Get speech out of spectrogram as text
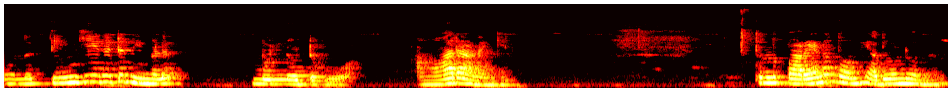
ഒന്ന് തിങ്ക് ചെയ്തിട്ട് നിങ്ങൾ മുന്നോട്ട് പോവുക. ആരാണെങ്കിലും. ഇതൊന്ന് പറയണം തോന്നി അതുകൊണ്ട് വന്നത്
